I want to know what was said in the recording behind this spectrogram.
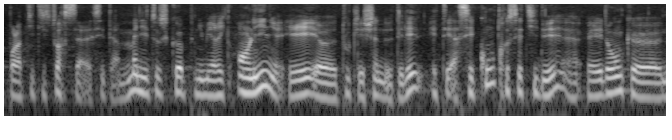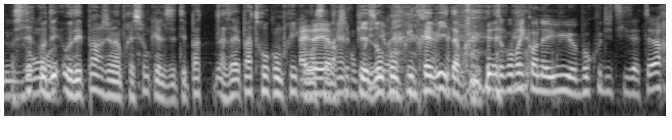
pour la petite histoire, c'était un magnétoscope numérique en ligne, et toutes les chaînes de télé étaient assez contre cette idée. Et donc, nous. C'est-à-dire qu'au départ, j'ai l'impression qu'elles n'avaient pas, pas trop compris comment ça marchait, puis elles ont compris très vite après. Elles ont compris qu'on a eu beaucoup d'utilisateurs,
